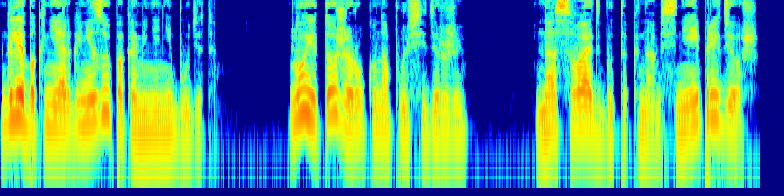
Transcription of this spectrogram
Глеба к ней организуй, пока меня не будет. Ну и тоже руку на пульсе держи. На свадьбу-то к нам с ней придешь.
